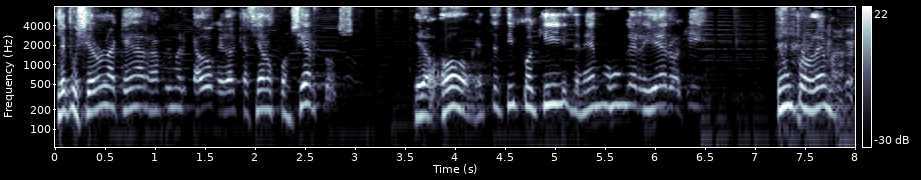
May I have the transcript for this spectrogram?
le pusieron la queja a Rafi Mercado, que era el que hacía los conciertos. Yo, oh, este tipo aquí, tenemos un guerrillero aquí, tiene un problema.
